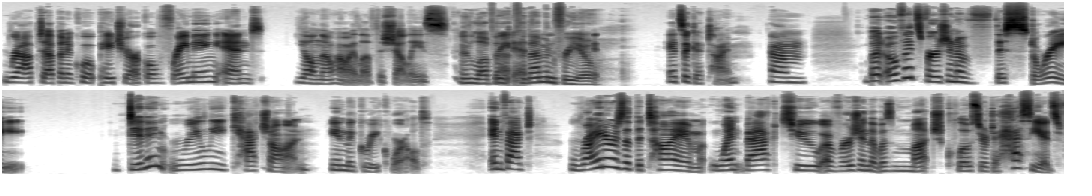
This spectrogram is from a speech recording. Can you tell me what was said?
wrapped up in a quote patriarchal framing, and y'all know how I love the Shelleys. I love that Read for it. them and for you. It- It's a good time. Um, but Ovid's version of this story didn't really catch on in the Greek world. In fact, writers at the time went back to a version that was much closer to Hesiod's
